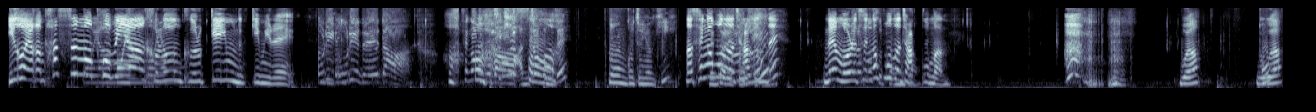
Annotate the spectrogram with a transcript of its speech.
이거 약간 파스모포비아 뭐야. 그런 그 게임 느낌이래. 우리 우리 뇌다 어, 생각보다 안 생겼어. 작은데? 넣은 거죠 여기? 나 생각보다 이거지? 작은데? 내 머리 생각보다 작구만. 뭐야? 누구야?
